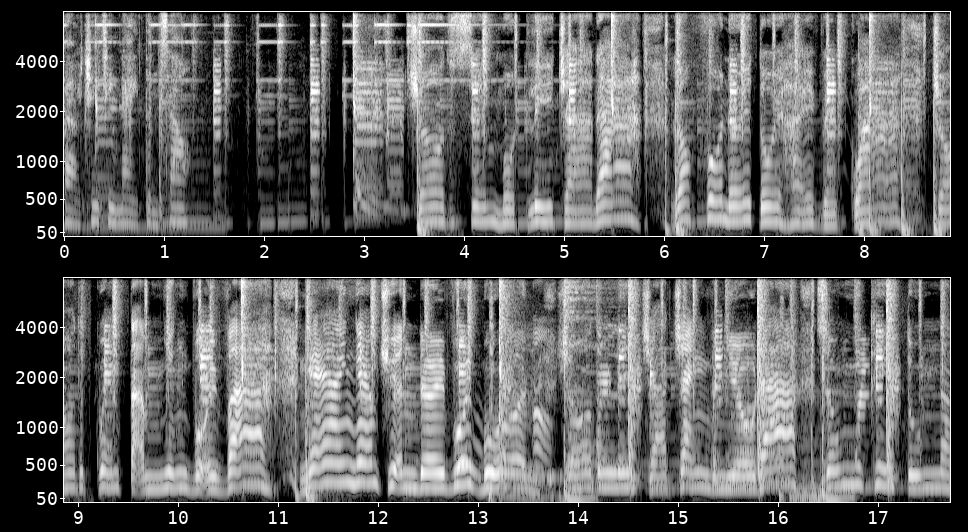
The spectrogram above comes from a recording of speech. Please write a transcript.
vào chương trình này tuần sau. Cho tôi xin một ly trà đá Góc phố nơi tôi hay về qua cho tôi quên tạm nhưng vội vã. Nghe anh em chuyện đời vui buồn. Cho tôi ly trà chanh và nhiều đá. Giống như khi túm năm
